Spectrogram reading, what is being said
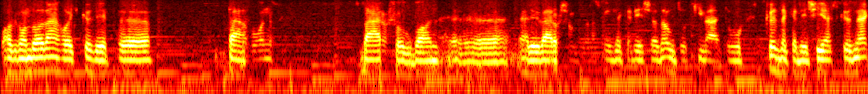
azt gondolván, hogy közép távon városokban, elővárosokban a közlekedés az autót kiváltó közlekedési eszköznek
